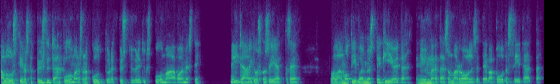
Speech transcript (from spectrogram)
taloustiedosta pystytään puhumaan, niin sellainen kulttuuri, että pystyy yritykset puhumaan avoimesti, niin itse ainakin uskon siihen, että se tavallaan motivoi myös tekijöitä, ja ne ymmärtää sen oman roolinsa, ettei vaan puhuta siitä, että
